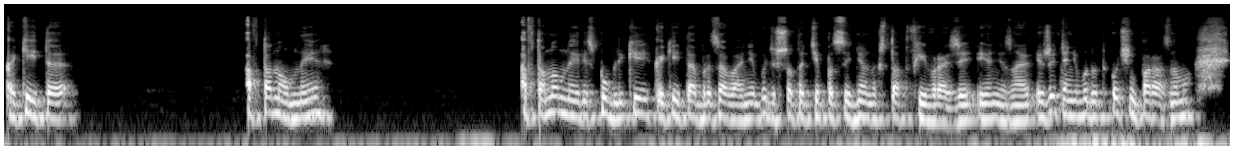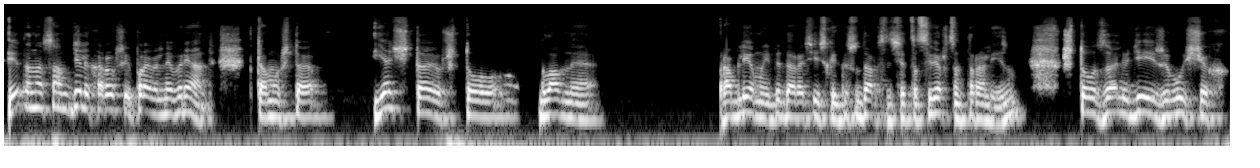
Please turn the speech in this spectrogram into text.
какие-то автономные, автономные республики, какие-то образования, будет что-то типа Соединенных Штатов Евразии, я не знаю, и жить они будут очень по-разному. И это на самом деле хороший и правильный вариант, потому что я считаю, что главная проблема и беда российской государственности — это сверхцентрализм, что за людей, живущих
